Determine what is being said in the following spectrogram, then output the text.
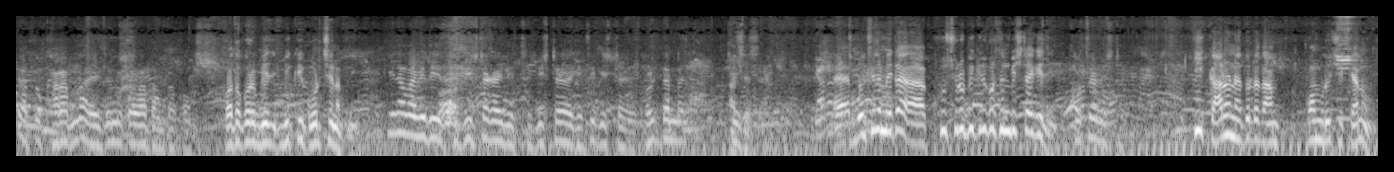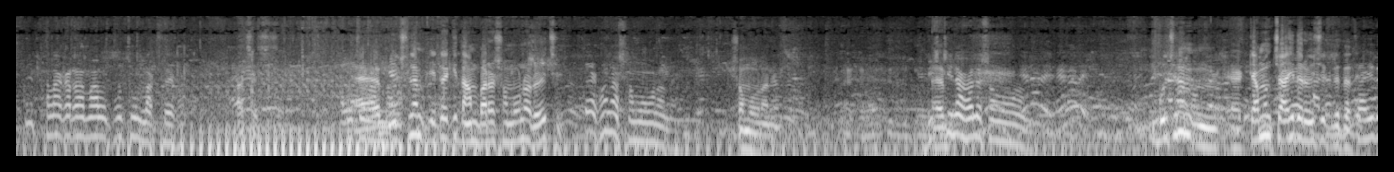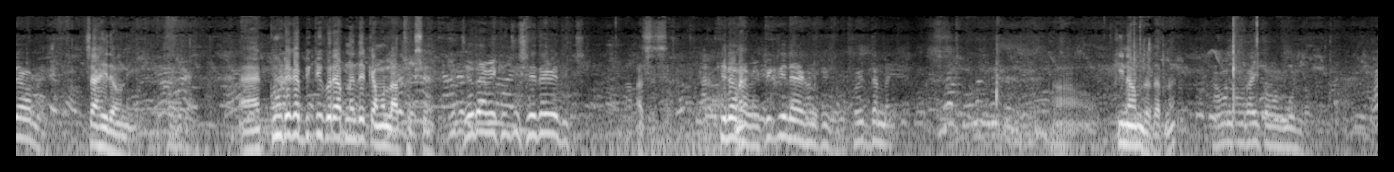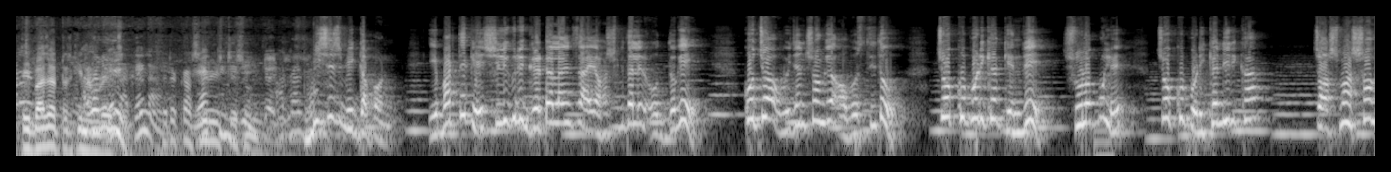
এত খারাপ না এই জন্য কলার দামটা কম। কত করে বিক্রি করছেন আপনি? কিনা দামে দিচ্ছি বিশ টাকায় দিচ্ছি বিশ টাকা গেছি বিশ টাকায় খরিদ্দার নাই। আচ্ছা আচ্ছা। বলছিলাম এটা খুচরো বিক্রি করছেন বিশ টাকা কেজি? খুচরা বিশ টাকা। কি কারণ এতটা দাম কম রয়েছে কেন? ফালা কাটা মাল প্রচুর লাগছে এখন। আচ্ছা আচ্ছা আহ, বলছিলাম এটা কি দাম বাড়ার সম্ভাবনা রয়েছে? এখন আর সম্ভাবনা নেই। সম্ভাবনা নেই। বৃষ্টি না হলে সম্ভাবনা নেই। বলছিলাম কেমন চাহিদা রয়েছে ক্রেতাদের? চাহিদাও নেই চাহিদাও নেই কুড়ি টাকা বিক্রি করে আপনাদের কেমন লাভ হচ্ছে? যে দামে কিনছি সেই দামে দিচ্ছি। আচ্ছা আচ্ছা। কিনা দামে বিক্রি নেই এখন কি করব? খরিদ্দার নাই। কি নাম দাদা আপনার? আমার নাম রাই কমল মন্ডল এই বাজারটার কি নাম রয়েছে? এটা কাশ্মীর স্টেশন। বিশেষ বিজ্ঞাপন। এবার থেকে শিলিগুড়ি গ্রেটার লাইন্স আই হসপিটালের উদ্যোগে কোচুয়া অভিযান সঙ্গে অবস্থিত চক্ষু পরীক্ষা কেন্দ্রে সুলভ মূল্যে চক্ষু পরীক্ষা নিরীক্ষা চশমা সহ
